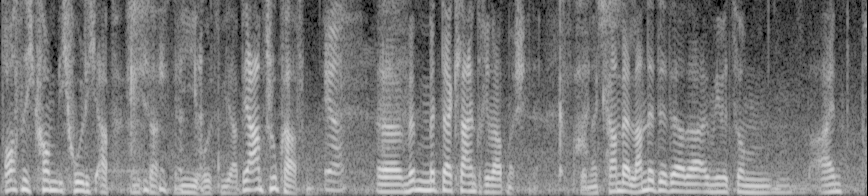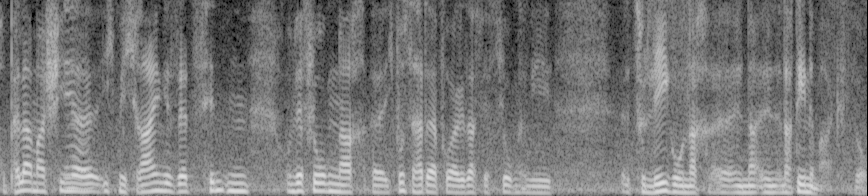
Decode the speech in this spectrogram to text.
brauchst nicht kommen, ich hole dich ab. Und ich sage, wie holst du mich ab? Ja, am Flughafen. Ja. Äh, mit, mit, einer kleinen Privatmaschine. So, dann kam der, landete der da irgendwie mit so einem ein Propellermaschine, ja. ich mich reingesetzt hinten und wir flogen nach, äh, ich wusste, hat er vorher gesagt, wir flogen irgendwie zu Lego nach, äh, nach Dänemark. So.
